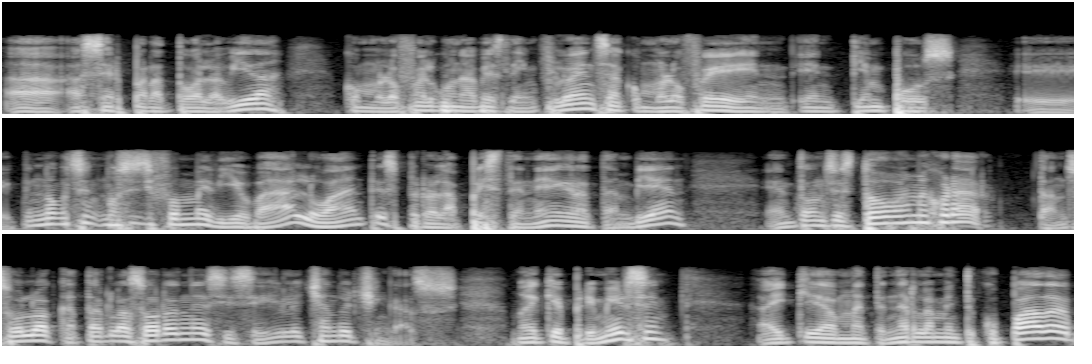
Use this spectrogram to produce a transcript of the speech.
a, ser para toda la vida, como lo fue alguna vez la influenza, como lo fue en, tiempos, eh, no, no, sé si fue medieval o antes, pero la peste negra también. Entonces todo va a mejorar, tan solo acatar las órdenes y seguir echando chingazos. No hay que primirse, hay que mantener la mente ocupada,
